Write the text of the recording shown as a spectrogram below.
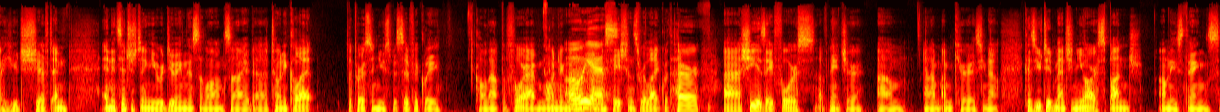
a huge shift. And, and it's interesting you were doing this alongside uh, Toni Collette, the person you specifically called out before. I'm wondering what oh, your yes. conversations were like with her. Uh, she is a force of nature. Um, and I'm, I'm curious, you know, because you did mention you are a sponge on these things.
